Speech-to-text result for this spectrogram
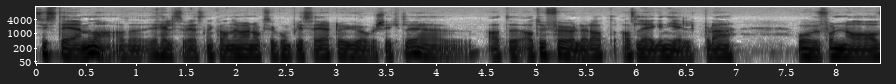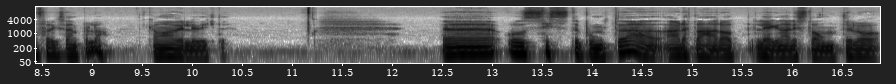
systemet, da, altså helsevesenet kan jo være nokså komplisert og uoversiktlig, at, at du føler at, at, legen hjelper deg overfor Nav f.eks., kan være veldig viktig. Uh, og siste punktet er, er, dette her at legen er i stand til å, eh,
